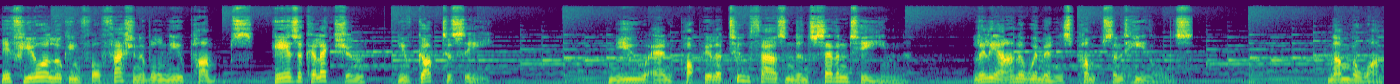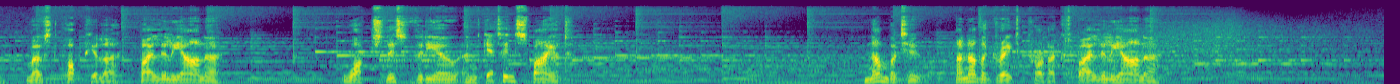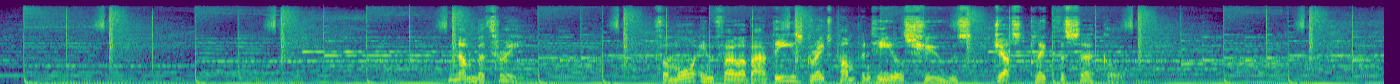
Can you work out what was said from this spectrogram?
If you're looking for fashionable new pumps, here's a collection you've got to see. New and popular 2017 Liliana Women's Pumps and Heels. Number 1 Most Popular by Liliana. Watch this video and get inspired. Number 2 Another great product by Liliana. Number 3. For more info about these great pump and heels shoes, just click the circle.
